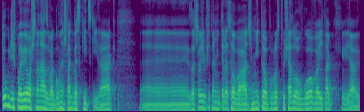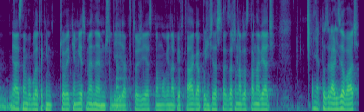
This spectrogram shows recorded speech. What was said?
tu gdzieś pojawiła się ta nazwa, Główny Szlak Beskidzki, tak? Eee, zaczęliśmy się tym interesować, mi to po prostu siadło w głowę i tak, ja, ja jestem w ogóle takim człowiekiem yes manem, czyli jak ktoś jest, to mówię najpierw tak, a później się zac- zaczynam zastanawiać, jak to zrealizować.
